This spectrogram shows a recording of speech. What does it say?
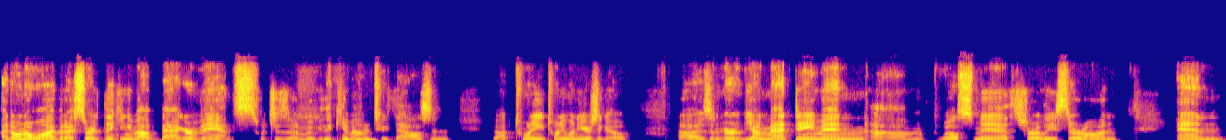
I don't know why, but I started thinking about Bagger Vance, which is a movie that came out in 2000, about 20, 21 years ago. Uh, it was an young Matt Damon, um, Will Smith, Charlize Theron. And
